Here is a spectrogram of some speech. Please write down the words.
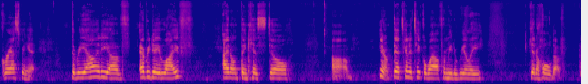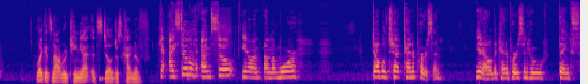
grasping it. The reality of everyday life, I don't think has still, um, you know, that's going to take a while for me to really get a hold of. Like it's not routine yet. It's still just kind of. Yeah, I still, I'm still, you know, I'm, I'm a more double check kind of person. You know, the kind of person who thinks,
